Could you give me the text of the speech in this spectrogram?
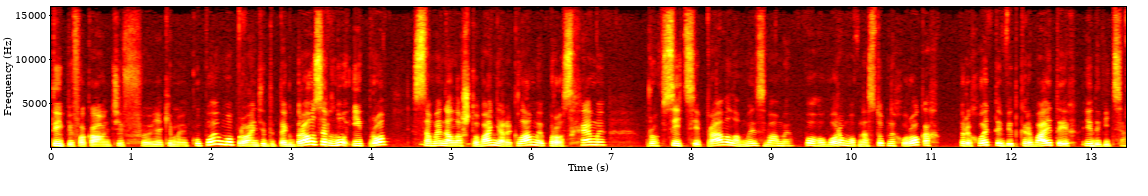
типів акаунтів, е, які ми купуємо, про антидетект браузер, ну і про саме налаштування реклами, про схеми. Про всі ці правила ми з вами поговоримо в наступних уроках. Переходьте, відкривайте їх і дивіться.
